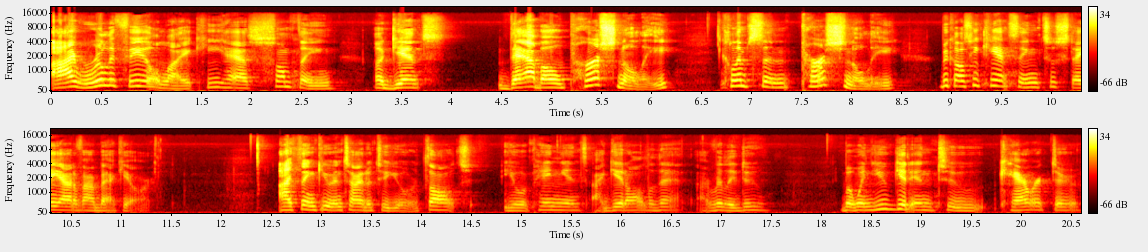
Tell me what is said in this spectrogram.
I really feel like he has something against Dabo personally Clemson personally because he can't seem to stay out of our backyard. I think you're entitled to your thoughts, your opinions. I get all of that. I really do. But when you get into character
